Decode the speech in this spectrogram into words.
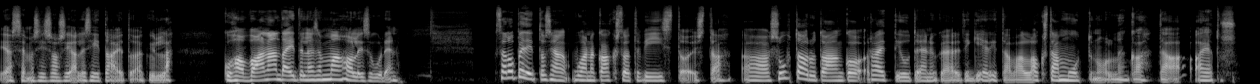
ja semmoisia sosiaalisia taitoja kyllä, kunhan vaan antaa itsellensä mahdollisuuden. Sä lopetit tosiaan vuonna 2015. Uh, suhtaudutaanko raittiuteen nykyään jotenkin eri tavalla? Onko tämä muuttunut ollenkaan, tämä ajatus?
